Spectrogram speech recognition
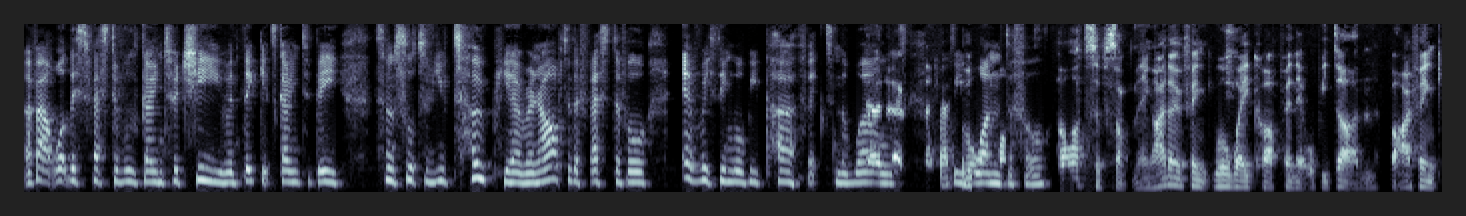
about what this festival is going to achieve, and think it's going to be some sort of utopia. And after the festival, everything will be perfect, and the world will be wonderful. Parts of something. I don't think we'll wake up and it will be done. But I think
